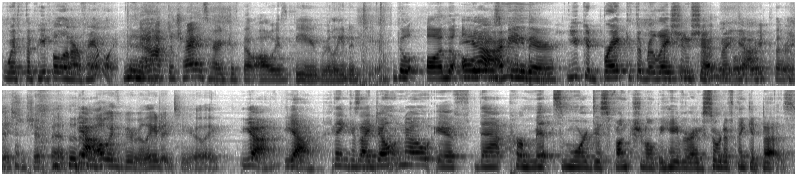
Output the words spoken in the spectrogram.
with the people in our family. You don't have to try as hard because they'll always be related to you. They'll, on the, always yeah, I mean, be there. you could break the relationship, but yeah. break the relationship, but they'll Yeah. always be related to you. Like, Yeah, yeah. Thing because I don't know if that permits more dysfunctional behavior. I sort of think it does.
